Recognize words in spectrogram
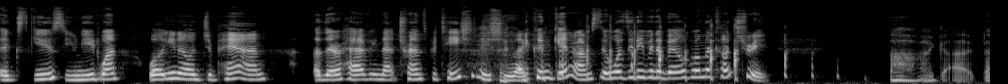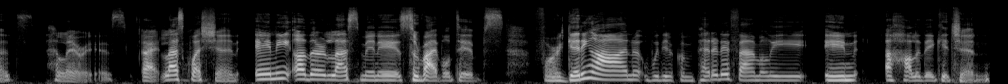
excuse you need one. Well, you know, in Japan, uh, they're having that transportation issue. I couldn't get it. it wasn't even available in the country. Oh my God, that's hilarious. All right, last question. Any other last minute survival tips for getting on with your competitive family in a holiday kitchen?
